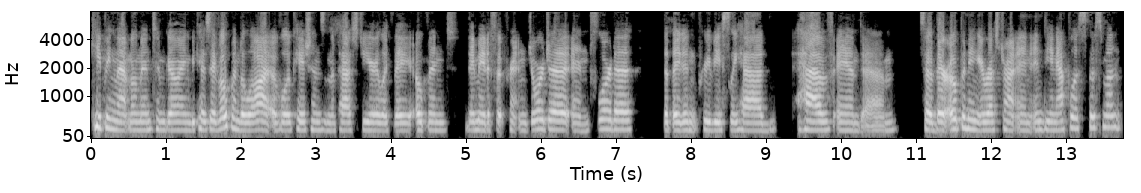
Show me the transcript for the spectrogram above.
keeping that momentum going because they've opened a lot of locations in the past year. Like they opened they made a footprint in georgia and florida that they didn't previously had have. And um, so they're opening a restaurant in indianapolis this month.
